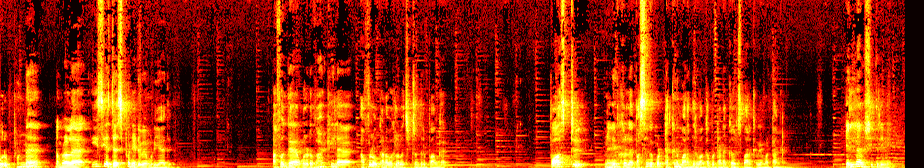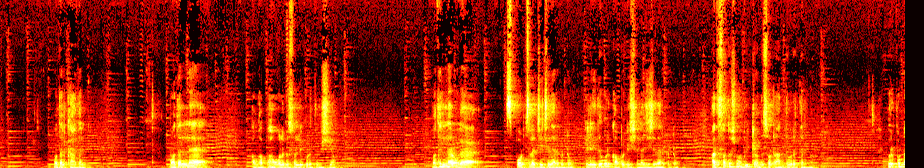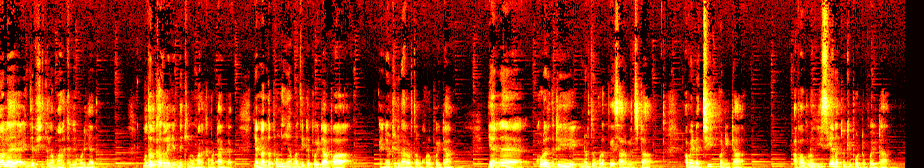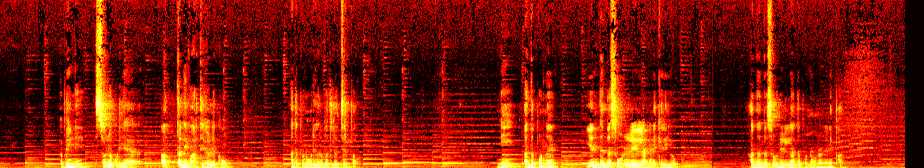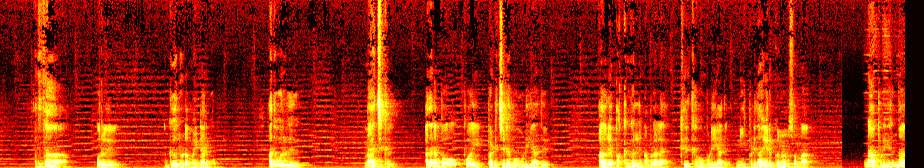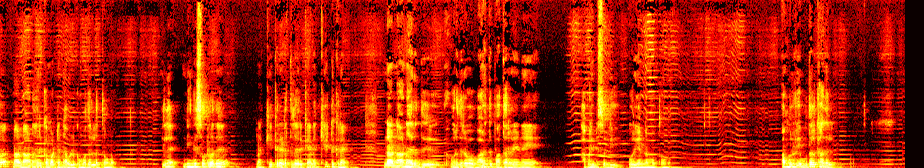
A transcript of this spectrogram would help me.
ஒரு பொண்ணை நம்மளால் ஈஸியாக ஜட்ஜ் பண்ணிடவே முடியாது. அவங்க அவங்களோட வாழ்க்கையில் அவ்வளோ கனவுகளை வச்சுட்டு இருந்திருப்பாங்க. பாஸ்ட்டு நினைவுகளை பசங்க கூட டக்குன்னு மறந்துடுவாங்க பட் ஆனால் கேர்ள்ஸ் மறக்கவே மாட்டாங்க. எல்லா விஷயத்துலையுமே முதல் காதல். முதல்ல அவங்க அப்பா அவங்களுக்கு சொல்லி கொடுத்த விஷயம். முதல்ல அவங்க ஸ்போர்ட்ஸில் ஜெயிச்சதாக இருக்கட்டும் இல்லை ஏதோ ஒரு காம்படிஷனில் ஜெயிச்சதாக இருக்கட்டும் அது சந்தோஷமாக வீட்டில் வந்து சொல்கிற அந்த ஒரு தருணம். ஒரு பொண்ணால் இந்த விஷயத்தெல்லாம் மறக்கவே முடியாது. முதல் காதலை என்றைக்குமே மறக்க மாட்டாங்க. என்னை அந்த பொண்ணு ஏமாற்றிட்டு போயிட்டாப்பா என்னை விட்டுட்டு வேறு ஒருத்தவங்க கூட போயிட்டா என்னை கூட இருந்துட்டு இன்னொருத்தவங்க கூட பேச ஆரம்பிச்சிட்டா அவள் என்னை சீட் பண்ணிட்டா அவள் அவ்வளோ ஈஸியாக நான் தூக்கி போட்டு போயிட்டா அப்படின்னு சொல்லக்கூடிய அத்தனை வார்த்தைகளுக்கும் அந்த பொண்ணு ஒரே ஒரு பதில் வச்சிருப்பா. நீ அந்த பொண்ணை எந்தெந்த சூழ்நிலையெல்லாம் நினைக்கிறியோ அந்தந்த சூழ்நிலையில் அந்த பொண்ணு ஒன்று நினைப்பா. அதுதான் ஒரு கேர்ளோட மைண்டாக இருக்கும். அது ஒரு மேஜிக்கல் அதை நம்ம போய் படிச்சிடவும் முடியாது. அதோடைய பக்கங்களில் நம்மளால் கிறுக்கவும் முடியாது. நீ இப்படி தான் இருக்கணும்னு சொன்னால் நான் அப்படி இருந்தால் நான் நானாக இருக்க மாட்டேன்னு அவளுக்கு முதல்ல தோணும். இல்லை நீங்கள் சொல்கிறத நான் கேட்குற இடத்துல இருக்கேன் நான் கேட்டுக்கிறேன். நான் நானாக இருந்து ஒரு தடவை வாழ்ந்து பார்த்துட்றேனே அப்படின்னு சொல்லி ஒரு எண்ணமும் தோணும். அவங்களுடைய முதல் காதல்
